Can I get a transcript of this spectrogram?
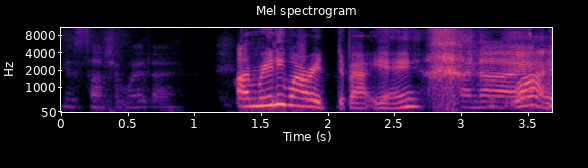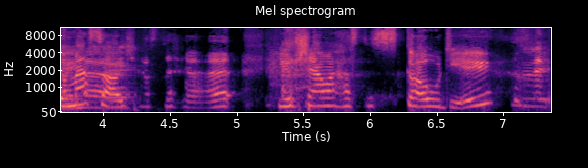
You're such a weirdo. i'm really worried about you I know. Why? your I massage has to hurt your shower has to scold you Literally.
